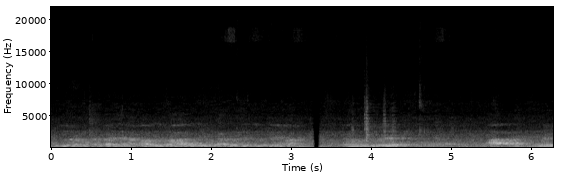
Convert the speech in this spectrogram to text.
হুজুর আমাদের ভাইজান আপা হুজুর আর হুজুর কাদের হুজুর মেহমান এবং হুজুরের আর হুজুরের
